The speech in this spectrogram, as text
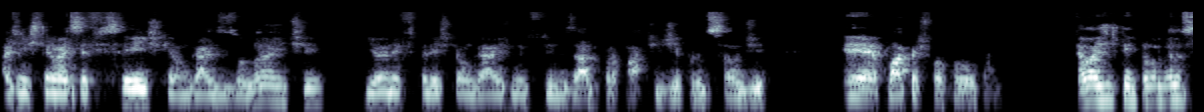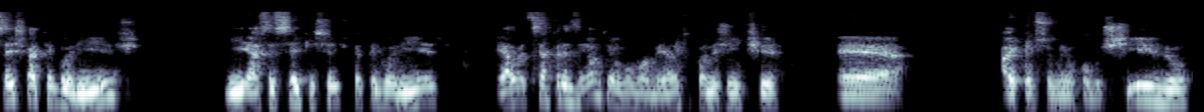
A gente tem o SF6, que é um gás isolante, e o NF3, que é um gás muito utilizado para a parte de produção de é, placas fotovoltaicas. Então, a gente tem pelo menos seis categorias, e essas seis categorias, elas se apresentam em algum momento quando a gente é, vai consumir um combustível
